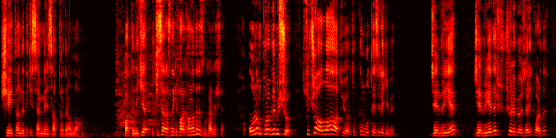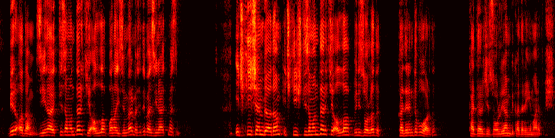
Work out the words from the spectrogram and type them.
Şeytan dedi ki sen beni saptırdın Allah'ım. Bakın iki, ikisi arasındaki farkı anladınız mı kardeşler? Onun problemi şu. Suçu Allah'a atıyor tıpkı mutezile gibi. Cebriye, Cebriye'de şöyle bir özellik vardır. Bir adam zina ettiği zaman der ki Allah bana izin vermeseydi ben zina etmezdim. İçki içen bir adam içki içtiği zaman der ki Allah beni zorladı. Kaderimde bu vardı. Kaderci zorlayan bir kadere iman etmiş.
